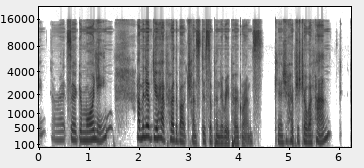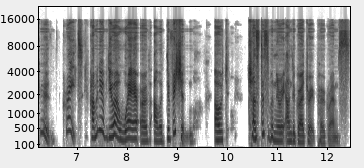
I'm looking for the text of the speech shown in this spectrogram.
All right. So good morning. How many of you have heard about transdisciplinary programs? Can I have a show of hand? Good. Great. How many of you are aware of our division of transdisciplinary undergraduate programs?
